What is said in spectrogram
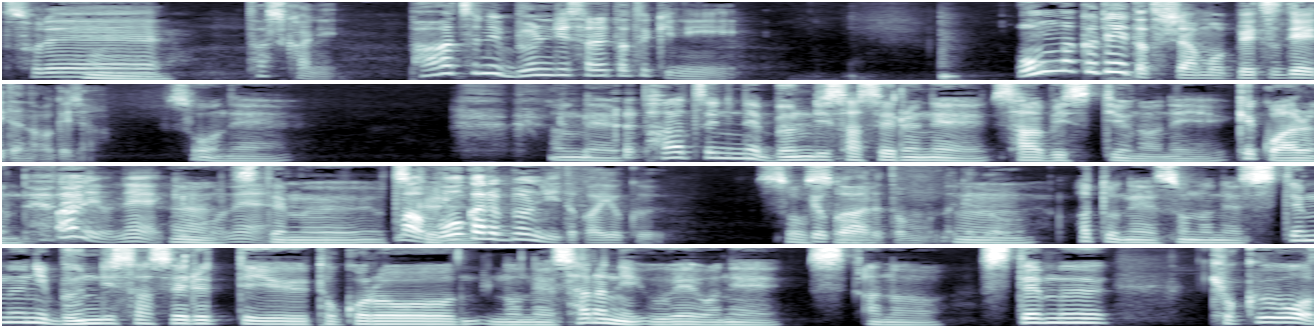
そうれ、ん確かに、パーツに分離されたときに、音楽データとしてはもう別データなわけじゃん。そうね。あのね、パーツにね、分離させるね、サービスっていうのはね、結構あるんだよね。あるよね、結構ね。うん、ステムをまあ、作る。ボーカル分離とかよく、そうそうよくあると思うんだけど。うん。あとね、そのね、ステムに分離させるっていうところのね、さらに上はね、すあの、ステム、曲を、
